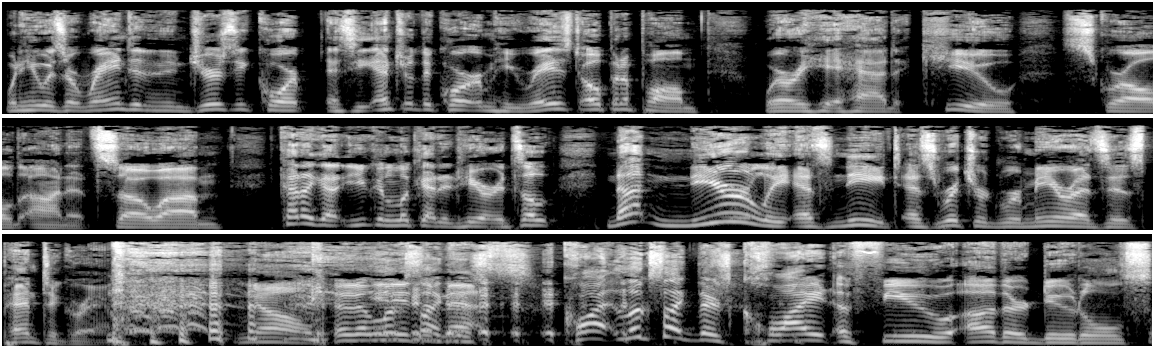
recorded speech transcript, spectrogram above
when he was arraigned in a New Jersey court. As he entered the courtroom, he raised open a palm where he had Q scrawled on it. So, um, kind of got, you can look at it here. It's a, not nearly as neat as Richard Ramirez's pentagram. no And it looks is like mess. there's quite looks like there's quite a few other doodles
